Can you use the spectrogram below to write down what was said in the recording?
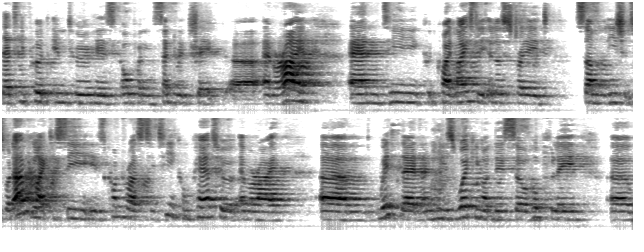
that he put into his open centroid shaped uh, MRI, and he could quite nicely illustrate some lesions. What I would like to see is contrast CT compared to MRI um, with that, and he's working on this, so hopefully uh,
